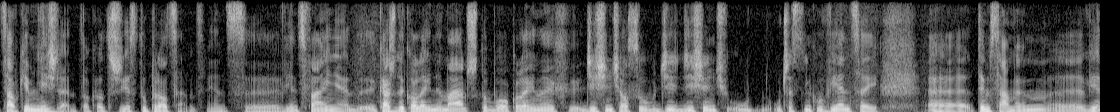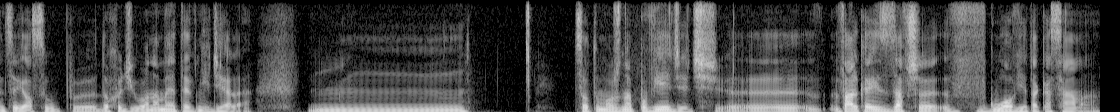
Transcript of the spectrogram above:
całkiem nieźle, około 30%, więc, e, więc fajnie. Każdy kolejny marsz to było kolejnych 10 osób, dzie- 10 u- uczestników więcej. E, Tym samym e, więcej osób e, dochodziło na metę w niedzielę. Mm, co tu można powiedzieć? E, walka jest zawsze w głowie taka sama.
